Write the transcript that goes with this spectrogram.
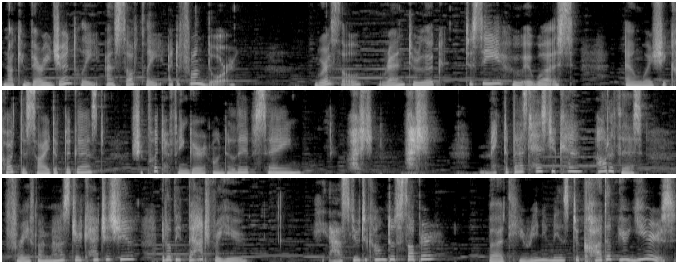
knocking very gently and softly at the front door. Grethel ran to look to see who it was, and when she caught the sight of the guest, she put her finger on the lip, saying, Hush, hush, make the best haste you can out of this, for if my master catches you, it'll be bad for you. He asked you to come to the supper, but he really means to cut off your ears.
